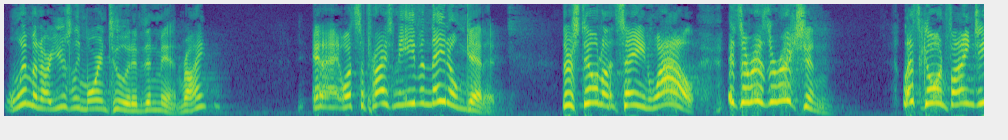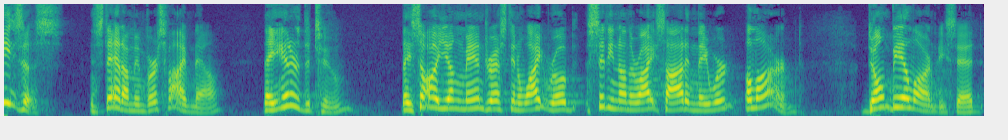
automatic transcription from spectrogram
women are usually more intuitive than men, right? And what surprised me, even they don't get it. They're still not saying, wow, it's a resurrection. Let's go and find Jesus. Instead, I'm in verse 5 now. They entered the tomb. They saw a young man dressed in a white robe sitting on the right side, and they were alarmed. Don't be alarmed, he said.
